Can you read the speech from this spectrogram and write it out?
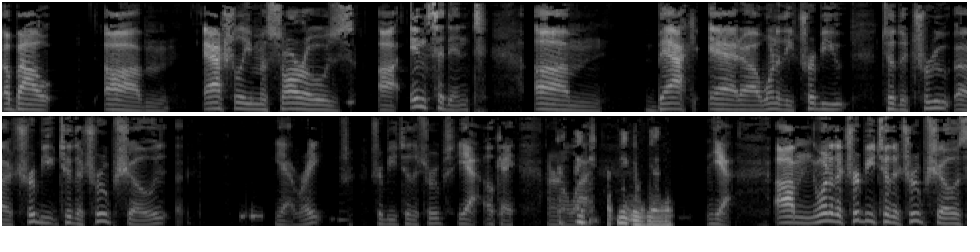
about um, Ashley Massaro's uh, incident um, back at uh, one of the tribute to the true uh, tribute to the troop shows. Yeah, right. Tribute to the troops. Yeah, okay. I don't know why. I think it was that. Yeah. Um, one of the tribute to the troop shows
